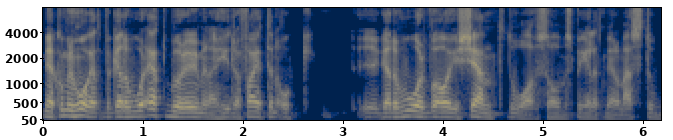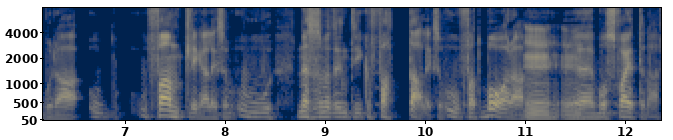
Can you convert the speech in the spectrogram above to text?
Men jag kommer ihåg att för God of War 1 började ju med den här Hydra-fighten och God of War var ju känt då som spelet med de här stora, ofantliga, liksom, o, nästan som att det inte gick att fatta, liksom, ofattbara Eh, bossfighterna.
